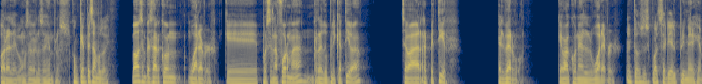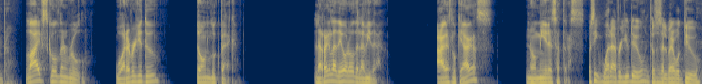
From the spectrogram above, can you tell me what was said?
Órale, vamos a ver los ejemplos. ¿Con qué empezamos hoy? Vamos a empezar con whatever, que pues en la forma reduplicativa se va a repetir el verbo que va con el whatever. Entonces, ¿cuál sería el primer ejemplo? Life's golden rule. Whatever you do, don't look back. La regla de oro de la vida. Hagas lo que hagas, no mires atrás. Pues sí, whatever you do. Entonces, el verbo do,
